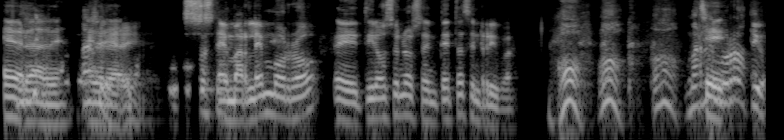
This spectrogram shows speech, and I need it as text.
É verdade, ah, é verdade. E eh, Marlene Morró eh, tirousenos en tetas en riba. Oh, oh, oh, Marlene sí. Morró, tío.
